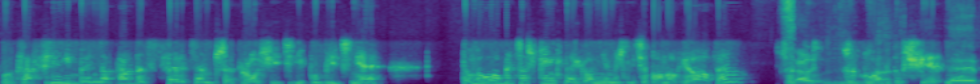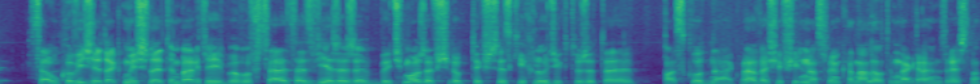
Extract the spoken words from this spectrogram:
potrafiliby naprawdę z sercem przeprosić i publicznie, to byłoby coś pięknego. Nie myślicie panowie o tym? Że, to, że byłoby to świetne. E, Całkowicie tak myślę, tym bardziej, bo wcale teraz wierzę, że być może wśród tych wszystkich ludzi, którzy te paskudne, akurat się film na swoim kanale o tym nagrałem zresztą,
